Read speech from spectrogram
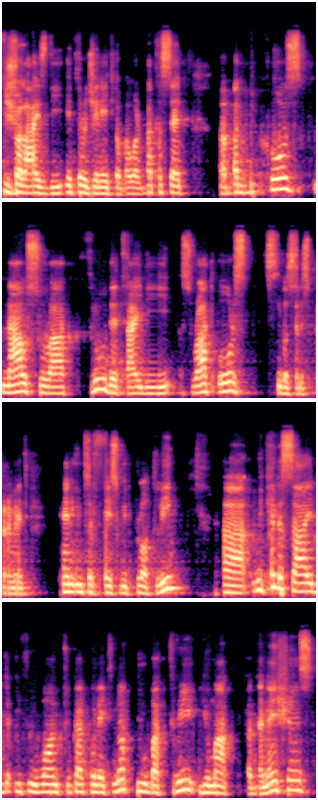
visualize the heterogeneity of our data set. Uh, but because now Seurat, through the tidy Seurat or single cell experiment, can interface with Plotly, uh, we can decide if we want to calculate not two, but three UMAP dimensions.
